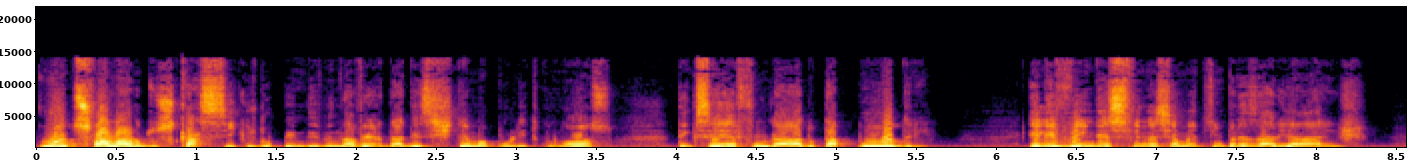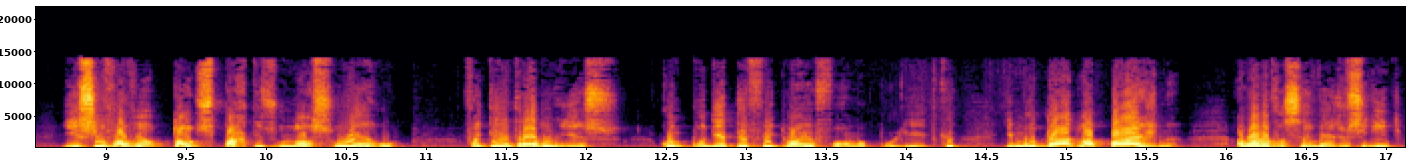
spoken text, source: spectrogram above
Quantos falaram dos caciques do PMDB? Na verdade, esse sistema político nosso tem que ser refundado, está podre. Ele vem desses financiamentos empresariais. Isso envolveu todos os partidos. O nosso erro foi ter entrado nisso, quando podia ter feito uma reforma política e mudado a página. Agora você veja o seguinte:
